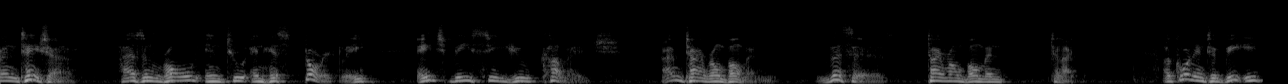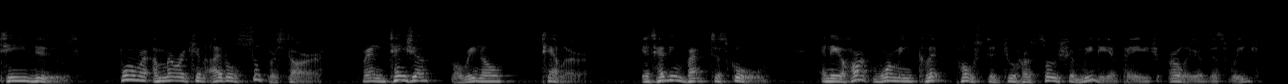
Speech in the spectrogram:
Fantasia has enrolled into an historically HBCU college. I'm Tyrone Bowman. This is Tyrone Bowman Tonight. According to BET News, former American Idol superstar Fantasia Barrino Taylor is heading back to school. In a heartwarming clip posted to her social media page earlier this week,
